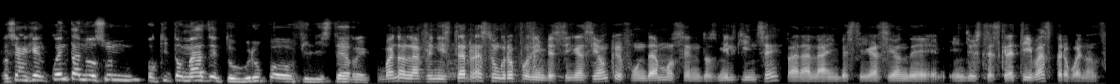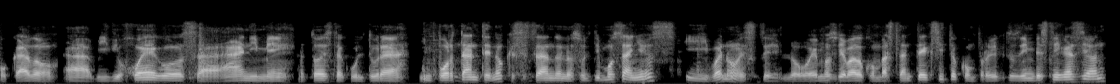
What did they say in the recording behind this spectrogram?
José Ángel, cuéntanos un poquito más de tu grupo Finisterre. Bueno, la Finisterra es un grupo de investigación que fundamos en 2015 para la investigación de industrias creativas, pero bueno, enfocado a videojuegos, a anime, a toda esta cultura importante, ¿no? Que se está dando en los últimos años y bueno, este lo hemos llevado con bastante éxito con proyectos de investigación,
